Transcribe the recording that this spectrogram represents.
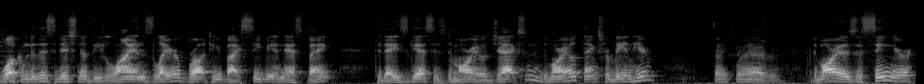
Welcome to this edition of the Lions Lair brought to you by CB&S Bank. Today's guest is Demario Jackson. Demario, thanks for being here. Thanks for having me. Demario is a senior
